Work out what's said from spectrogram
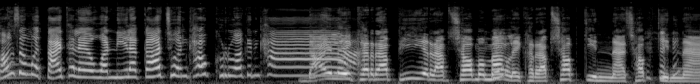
ห้องส ใต้ทะเลวันนี้แล้วก็ชวนเข้าครัวกันค่ะ ได้เลยครับพี่รับชอบมากๆเลยครับ ชอบกินนะ ชอบกินนะ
